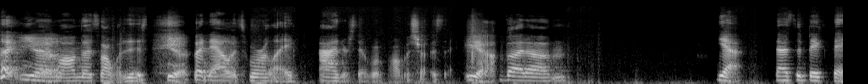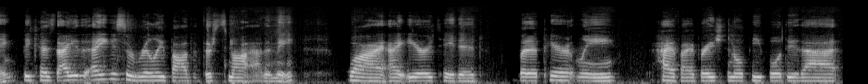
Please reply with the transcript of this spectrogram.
Like Yeah. no mom that's not what it is. Yeah. but now it's more like I understand what mom was trying to say. Yeah. but um yeah that's a big thing because i i used to really bother the snot out of me why i irritated. But apparently high vibrational people do that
